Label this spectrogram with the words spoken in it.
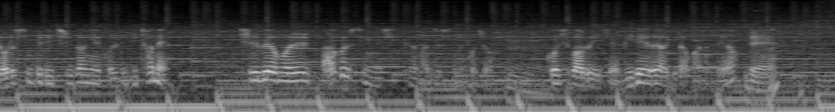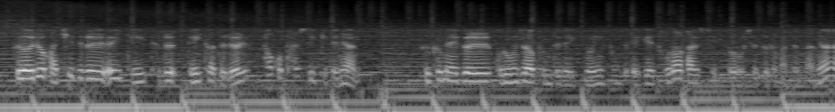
이 어르신들이 질병에 걸리기 전에 질병을 막을 수 있는 시스템을 만들 수 있는 거죠. 음, 그것이 바로 이제 미래의학이라고 하는데요. 네. 그 의료 가치들의 데이터를, 데이터들을 사고 팔 수 있게 되면 그 금액을 고령자분들에게, 노인분들에게 돌아갈 수 있도록 제도를 만든다면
